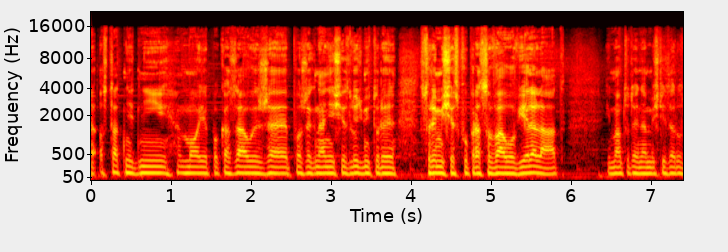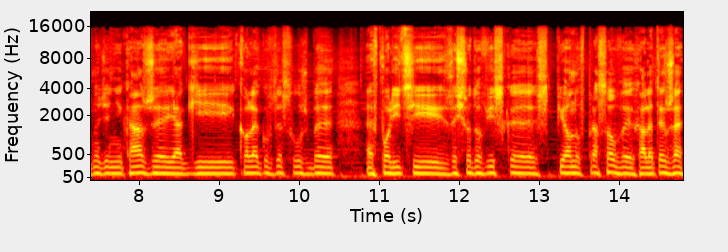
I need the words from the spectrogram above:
E, Ostatnie dni moje pokazały, że pożegnanie się z ludźmi, który, z którymi się współpracowało wiele lat, i mam tutaj na myśli zarówno dziennikarzy, jak i kolegów ze służby e, w policji, ze środowisk e, z pionów prasowych, ale także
